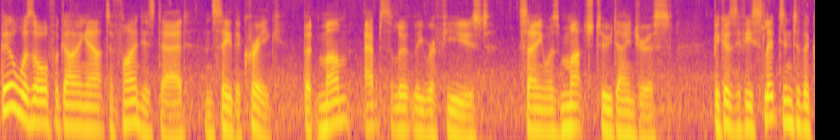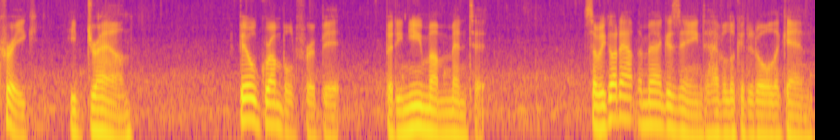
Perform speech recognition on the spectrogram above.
Bill was all for going out to find his dad and see the creek, but Mum absolutely refused, saying it was much too dangerous, because if he slipped into the creek, he'd drown Bill grumbled for a bit, but he knew Mum meant it. So he got out the magazine to have a look at it all again.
